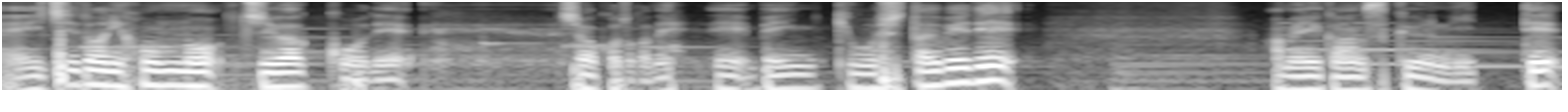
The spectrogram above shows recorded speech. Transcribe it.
えー、一度日本の中学校で小学校とかねで勉強した上でアメリカンスクールに行って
